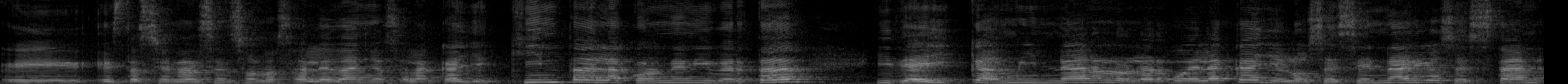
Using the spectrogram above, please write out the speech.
eh, estacionarse en zonas aledañas a la calle Quinta de la Colonia Libertad y de ahí caminar a lo largo de la calle. ¿Los escenarios están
